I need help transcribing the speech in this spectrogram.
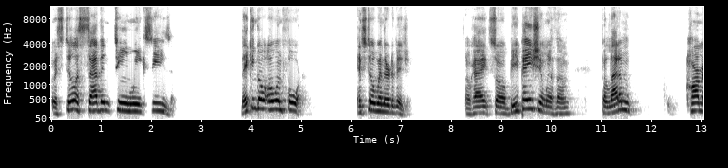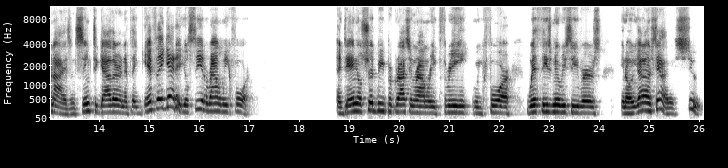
It's still a 17 week season. They can go 0 and 4 and still win their division. Okay. So be patient with them, but let them harmonize and sync together. And if they if they get it, you'll see it around week four. And Daniel should be progressing around week three, week four with these new receivers. You know, you gotta understand. I mean, shoot,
